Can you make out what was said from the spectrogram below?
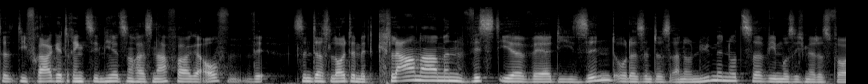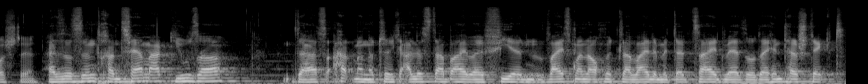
Die Frage drängt sich mir jetzt noch als Nachfrage auf. Sind das Leute mit Klarnamen? Wisst ihr, wer die sind? Oder sind es anonyme Nutzer? Wie muss ich mir das vorstellen? Also, es sind Transfermarkt-User das hat man natürlich alles dabei. Bei vielen weiß man auch mittlerweile mit der Zeit, wer so dahinter steckt.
